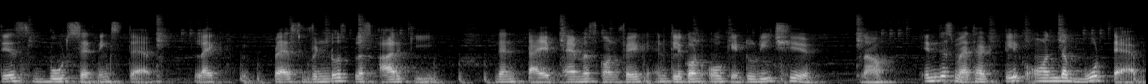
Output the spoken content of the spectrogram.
this boot settings tab like press Windows plus R key then type ms config and click on ok to reach here now in this method click on the boot tab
